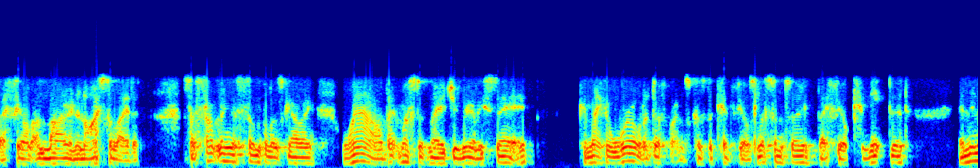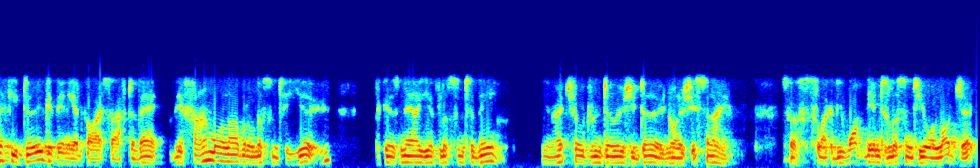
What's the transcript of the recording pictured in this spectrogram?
They feel alone and isolated. So something as simple as going, wow, that must have made you really sad, can make a world of difference because the kid feels listened to, they feel connected. And then if you do give any advice after that, they're far more liable to listen to you because now you've listened to them. You know, children do as you do, not as you say. So it's like if you want them to listen to your logic,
